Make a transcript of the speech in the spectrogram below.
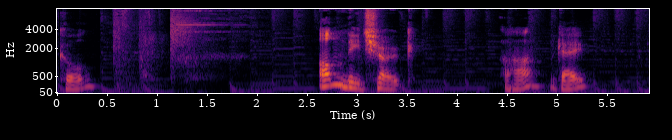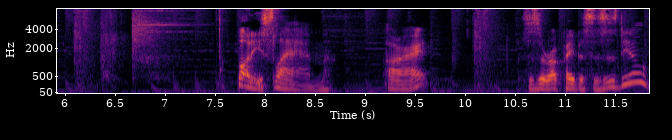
cool. Omni choke. Uh huh. Okay. Body slam. All right. This is a rock paper scissors deal?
